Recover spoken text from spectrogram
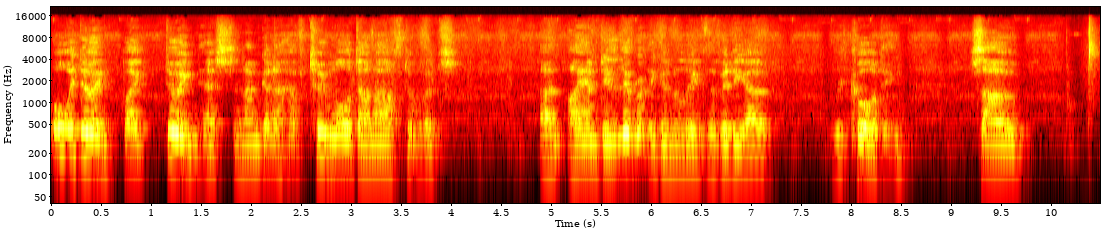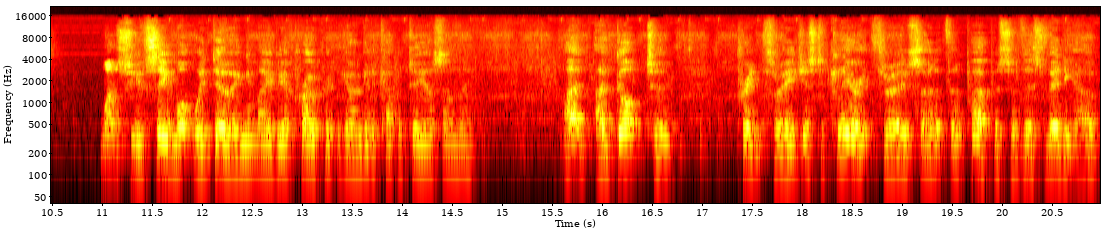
All we're doing by doing this, and I'm going to have two more done afterwards, and I am deliberately going to leave the video recording so once you've seen what we're doing, it may be appropriate to go and get a cup of tea or something. I, I've got to print three just to clear it through so that for the purpose of this video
